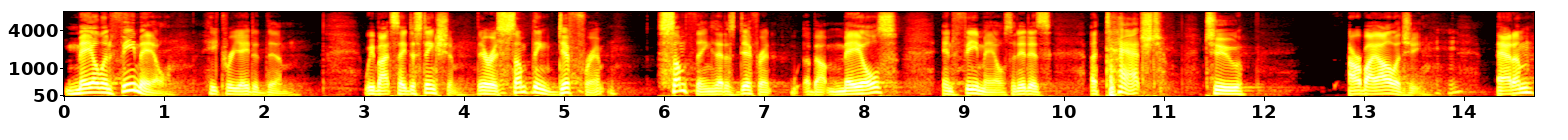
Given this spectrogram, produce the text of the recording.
male and female, He created them. We might say distinction. There is something different, something that is different about males and females, and it is attached to our biology. Mm-hmm. Adam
